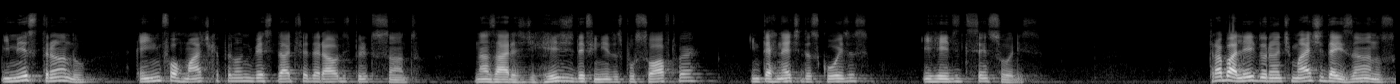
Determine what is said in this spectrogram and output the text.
e mestrando em Informática pela Universidade Federal do Espírito Santo, nas áreas de redes definidas por software, internet das coisas e redes de sensores. Trabalhei durante mais de 10 anos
